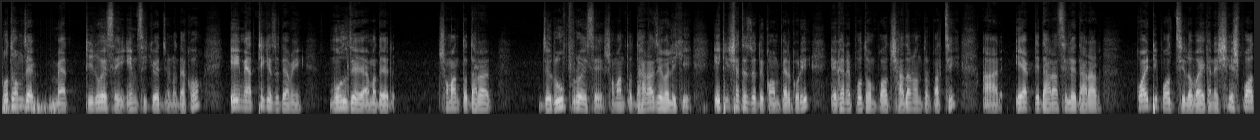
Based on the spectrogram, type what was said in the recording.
প্রথম যে ম্যাথটি রয়েছে এমসিকিউ এর জন্য, দেখো, এই ম্যাথটিকে যদি আমি মূল যে আমাদের সমান্তর ধারার যে রূপ রয়েছে, সমান্তর ধারা যেভাবে লিখি, এটির সাথে যদি কম্পেয়ার করি, এখানে প্রথম পদ সাধারণ অন্তর পাচ্ছি, আর এ একটি ধারা ছিল ধারার কয়টি পদ ছিল বা এখানে শেষ পদ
